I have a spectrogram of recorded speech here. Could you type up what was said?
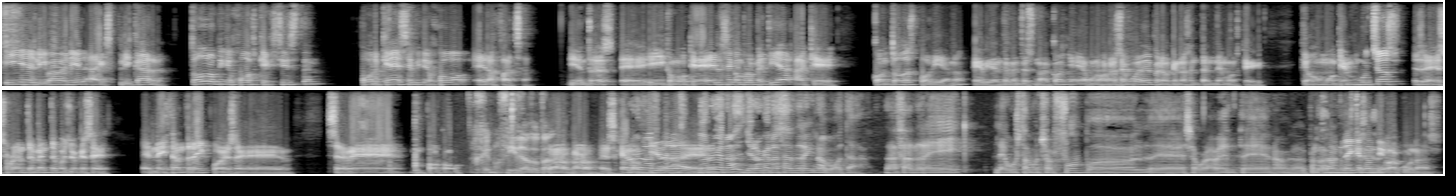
y él iba a venir a explicar todos los videojuegos que existen, por qué ese videojuego era facha. Y entonces, eh, y como que él se comprometía a que con todos podía, ¿no? Evidentemente es una coña y algunos no se puede, pero que nos entendemos que, que como que muchos, eh, sorprendentemente, pues yo qué sé, el Nathan Drake, pues eh, se ve un poco. Genocida total. Claro, claro, es Yo creo que no- genocida. yo, creo eh, que no- yo creo que Nathan Drake no vota. Nathan Drake le gusta mucho el fútbol, eh, seguramente. No, no, perdón, Nathan Drake es no, antivacunas.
